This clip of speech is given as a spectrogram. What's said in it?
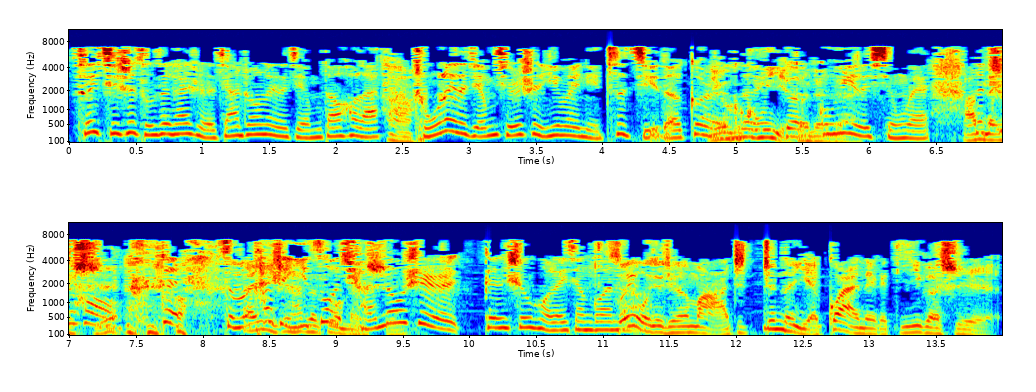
所以其实从最开始的家装类的节目到后来宠物类的节目，其实是因为你自己的个人的一个公益的行为。那之后对，怎么开始一做全都是跟生活类相关的？所以我就觉得嘛，这真的也怪那个第一个是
